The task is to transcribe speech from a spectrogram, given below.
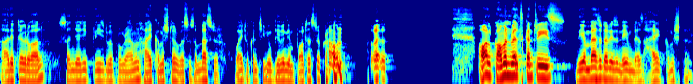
Aditya Agrawal, Sanjay ji, please do a program on High Commissioner versus Ambassador. Why to continue giving importance to Crown? well, all Commonwealth countries, the ambassador is named as High Commissioner.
